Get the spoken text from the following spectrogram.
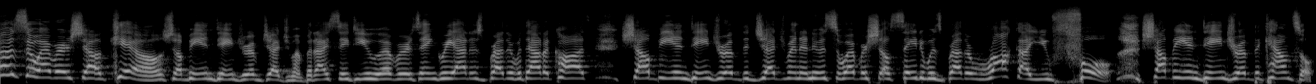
Whosoever shall kill shall be in danger of judgment. But I say to you, whoever is angry at his brother without a cause shall be in danger of the judgment. And whosoever shall say to his brother, Raka, you fool, shall be in danger of the council.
